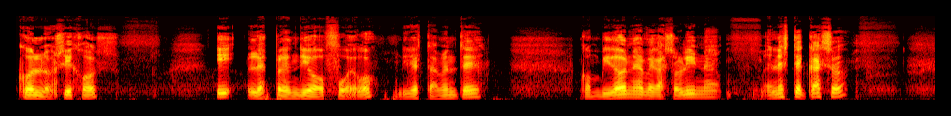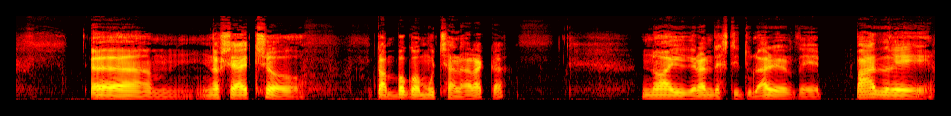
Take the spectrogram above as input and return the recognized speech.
con los hijos y les prendió fuego directamente con bidones de gasolina. En este caso eh, no se ha hecho tampoco mucha laraca. No hay grandes titulares de padre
